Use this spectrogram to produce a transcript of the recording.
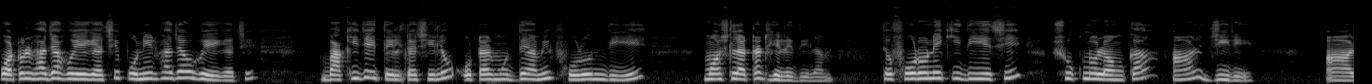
পটল ভাজা হয়ে গেছে, পনির ভাজাও হয়ে গেছে। বাকি যেই তেলটা ছিল, ওটার মধ্যে আমি ফোড়ন দিয়ে মশলাটা ঢেলে দিলাম। তো ফোড়নে কি দিয়েছি? শুকনো লঙ্কা আর জিরে। আর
